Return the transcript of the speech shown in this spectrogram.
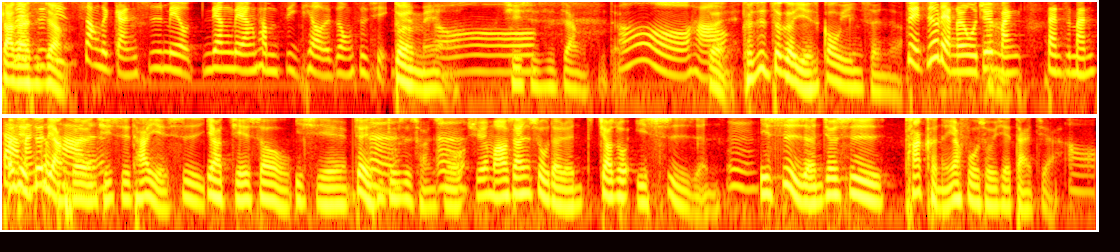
大概是这样。实际上的赶尸没有亮亮他们自己跳的这种事情，对，没有。其实是这样子的。哦，好，对，可是这个也是够阴森的，对，只有两个人，我觉得蛮胆子蛮大，而且这两个人其实他也是要接受一些，这也是都市传说。学茅山术的人叫做一世人，嗯，一世人就是他可能要付出一些代价。哦。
